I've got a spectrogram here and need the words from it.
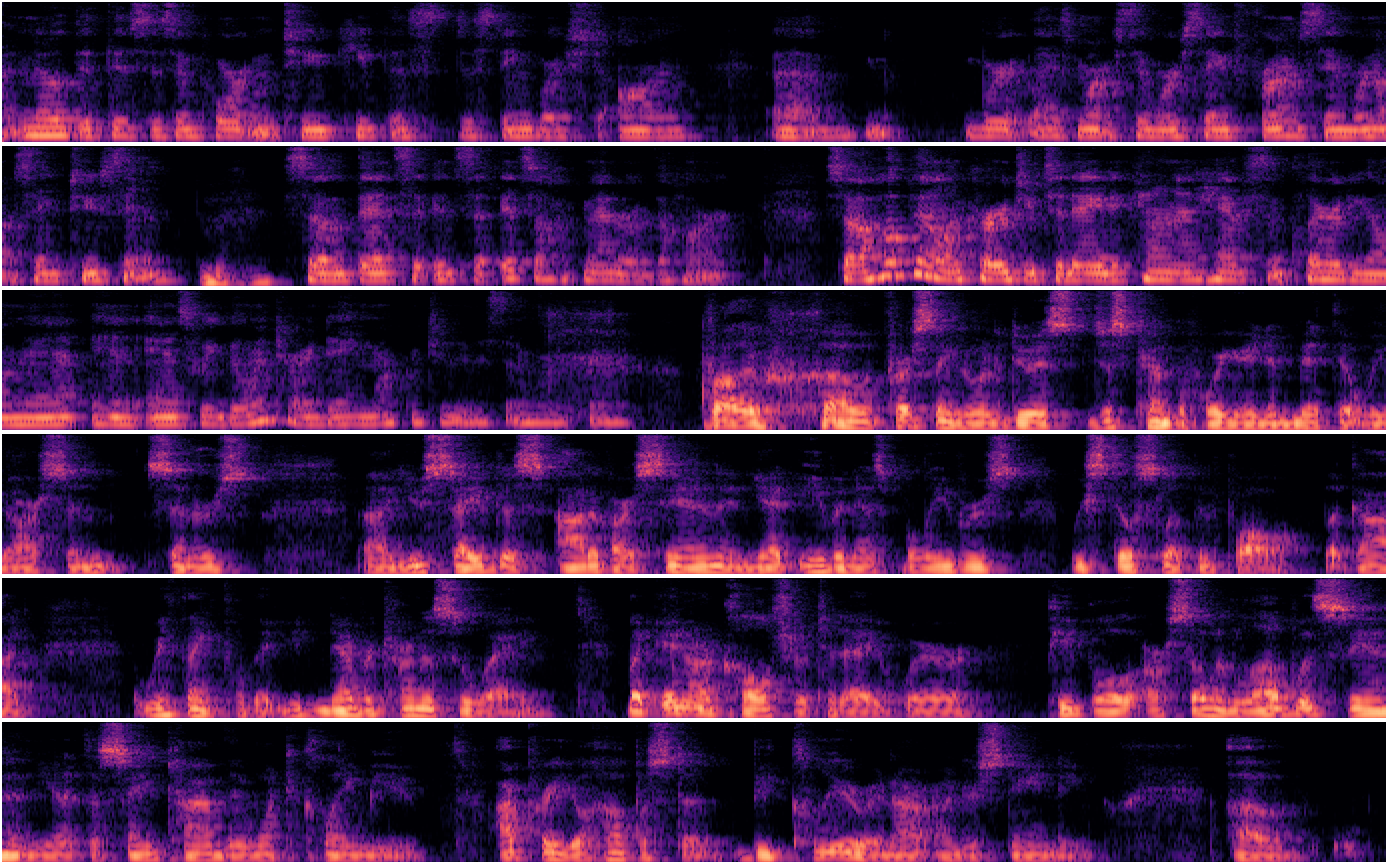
know that this is important to keep this distinguished on um, where, as Mark said, we're saved from sin. We're not saved to sin. So that's it's a, it's a matter of the heart. So I hope that'll encourage you today to kind of have some clarity on that. And as we go into our day, Mark, would you lead us in a word of prayer? Father, uh, first thing we want to do is just come before you and admit that we are sin, sinners. Uh, you saved us out of our sin, and yet, even as believers, we still slip and fall. But God, we're thankful that you never turn us away. But in our culture today, where people are so in love with sin and yet at the same time they want to claim you, I pray you'll help us to be clear in our understanding of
